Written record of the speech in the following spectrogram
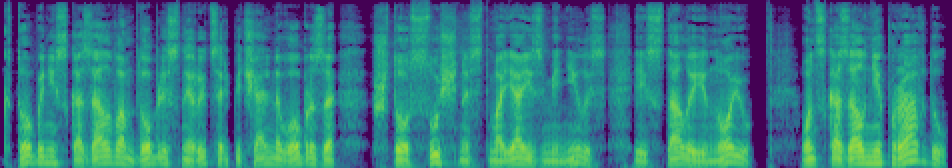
Кто бы ни сказал вам, доблестный рыцарь печального образа, что сущность моя изменилась и стала иною, он сказал неправду,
